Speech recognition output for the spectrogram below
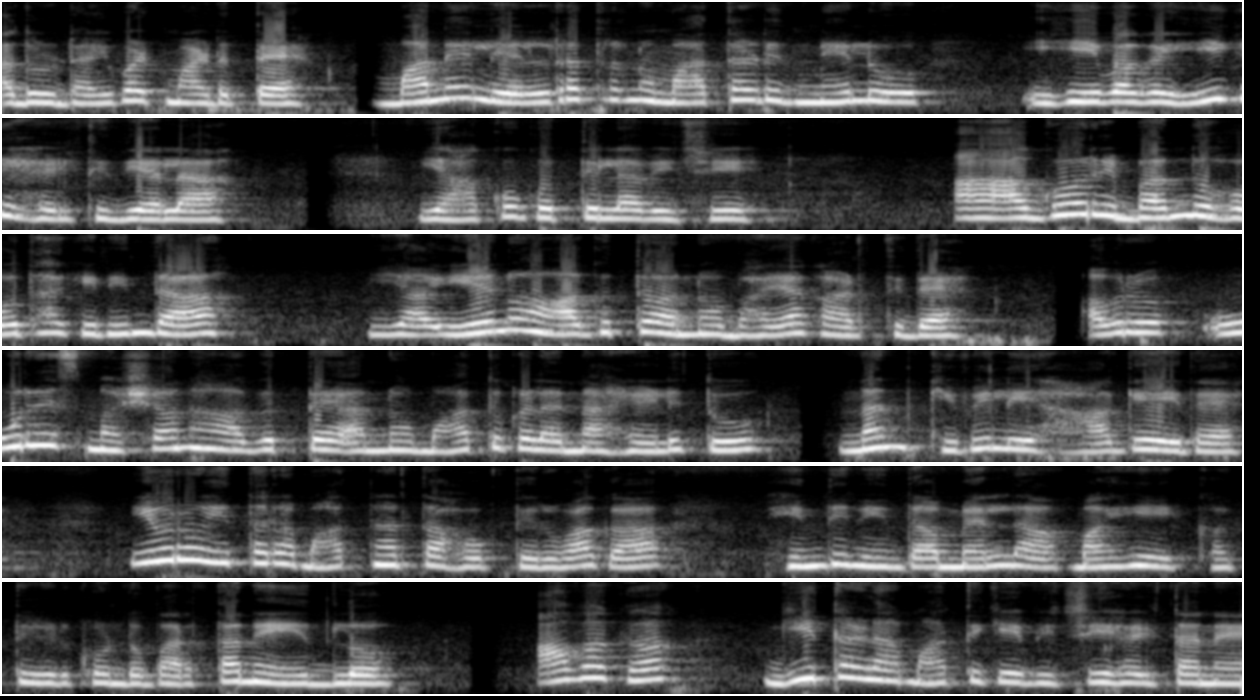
ಅದು ಡೈವರ್ಟ್ ಮಾಡುತ್ತೆ. ಮನೇಲಿ ಎಲ್ಲರ ಹತ್ರನೂ ಮಾತಾಡಿದ ಮೇಲೂ ಇವಾಗ ಹೀಗೆ ಹೇಳ್ತಿದ್ಯಲ್ಲ? ಯಾಕೋ ಗೊತ್ತಿಲ್ಲ ವಿಜಿ. ಆ ಅಗೋರಿ ಬಂದು ಹೋದಾಗಿನಿಂದ ಯಾ ಏನೋ ಆಗುತ್ತೋ ಅನ್ನೋ ಭಯ ಕಾಡ್ತಿದೆ. ಅವರು ಊರೇ ಸ್ಮಶಾನ ಆಗುತ್ತೆ ಅನ್ನೋ ಮಾತುಗಳನ್ನು ಹೇಳಿದ್ದು ನನ್ನ ಕಿವಿಲಿ ಹಾಗೇ ಇದೆ. ಇವರು ಈ ಥರ ಮಾತನಾಡ್ತಾ ಹೋಗ್ತಿರುವಾಗ ಹಿಂದಿನಿಂದ ಮೆಲ್ಲ ಮಹಿ ಕತ್ತಿ ಹಿಡ್ಕೊಂಡು ಬರ್ತಾನೆ ಇದ್ಲು. ಆವಾಗ ಗೀತಾಳ ಮಾತಿಗೆ ವಿಜಿ ಹೇಳ್ತಾನೆ,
